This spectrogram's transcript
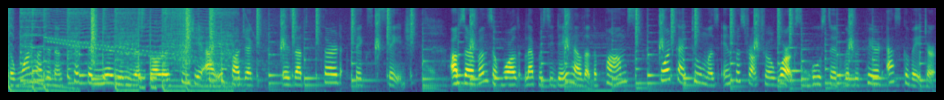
the 150 million US dollars CJIA project is at third fixed stage. Observance of World Leprosy Day held at the Palms, Port Kaituma's infrastructural works boosted with repaired excavator.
